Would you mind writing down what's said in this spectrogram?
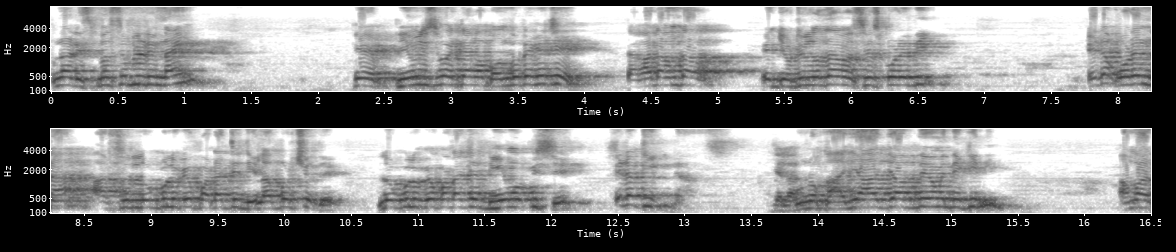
ওনার রেসপন্সিবিলিটি নাই। যে পিএমসি টাকা বন্ধ রেখেছে টাকাটা আমরা এই জটিলতা শেষ করে দিই। এটা করে না আর শুধু লোকগুলোকে পাঠাচ্ছে জেলা পরিষদে লোকগুলোকে পাঠাচ্ছে ডিএম অফিসে এটা ঠিক না। কোনো কাজে আজ অব্দি আমি দেখিনি। আমার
